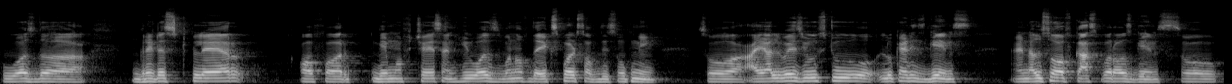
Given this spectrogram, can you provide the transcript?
who was the greatest player of our game of chess, and he was one of the experts of this opening. So I always used to look at his games and also of Kasparov's games. So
